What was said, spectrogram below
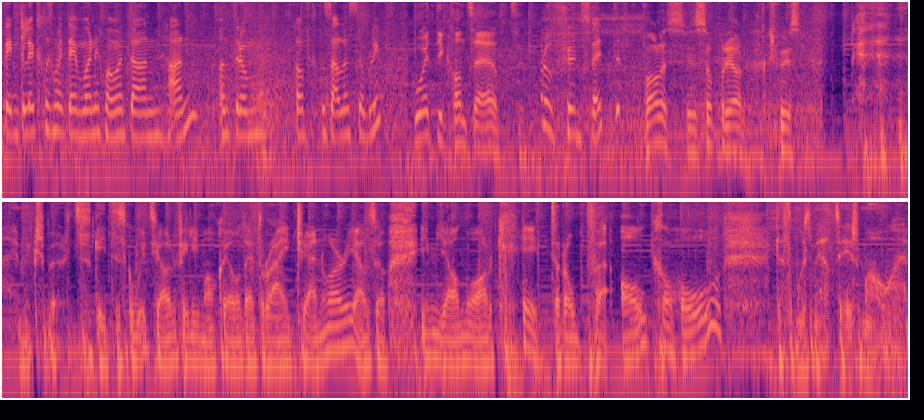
bin glücklich mit dem, was ich momentan habe. Und darum hoffe ich, dass alles so bleibt. Gute Konzerte. Auf schönes Wetter. Alles, ein super Jahr. Ich spüre es. gespürt. Es gibt ein gutes Jahr. Viele machen ja den Dry January, also im Januar kein Tropfen Alkohol. Das muss man ja zuerst mal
